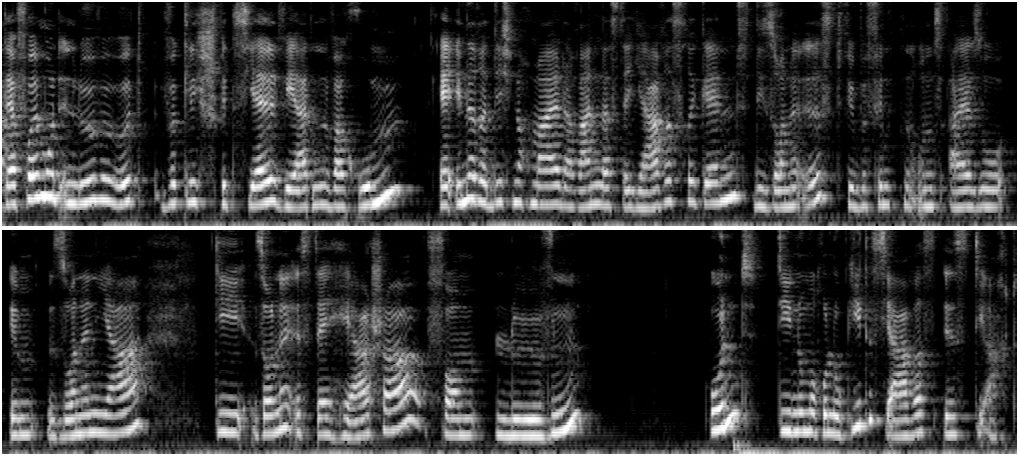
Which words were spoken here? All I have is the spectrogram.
der Vollmond in Löwe wird wirklich speziell werden. Warum? Erinnere dich nochmal daran, dass der Jahresregent die Sonne ist. Wir befinden uns also im Sonnenjahr. Die Sonne ist der Herrscher vom Löwen und die Numerologie des Jahres ist die 8.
